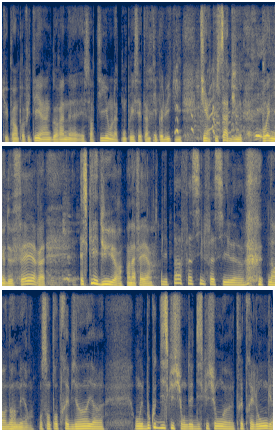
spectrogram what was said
Tu peux en profiter, hein. Goran est sorti, on l'a compris, c'est un petit peu lui qui tient tout ça d'une poigne de fer. Est-ce qu'il est dur en affaires? Il est pas facile, facile. non, non, mais on s'entend très bien. Il y a, on a beaucoup de discussions, des discussions très très longues.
